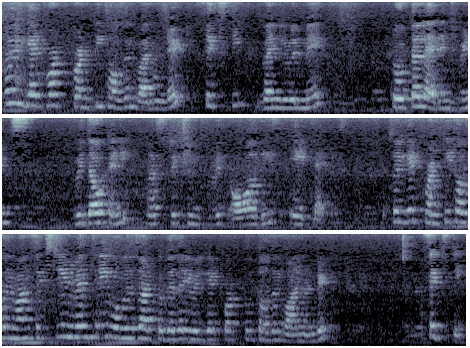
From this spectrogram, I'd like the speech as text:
So you get what 20,160 when you will make total arrangements without any restriction with all these 8 letters. So you get 20,160 and when 3 vowels are together you will get what 2,160.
